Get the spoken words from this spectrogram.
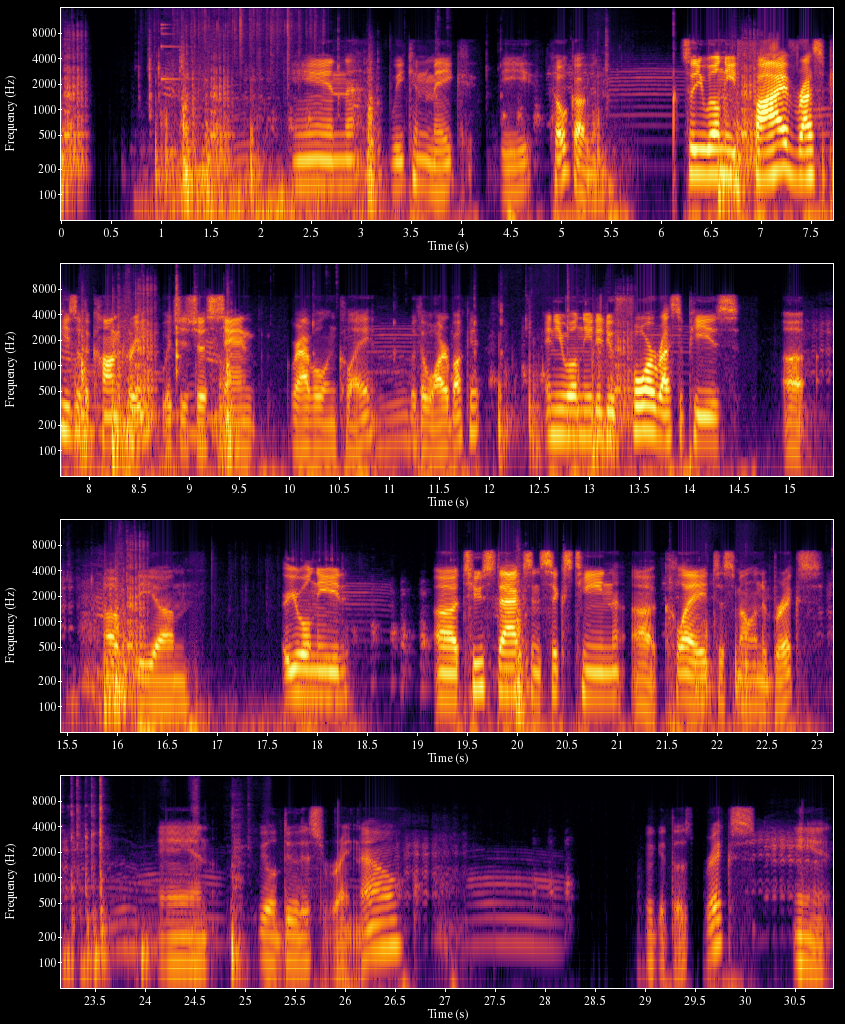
And we can make the coke oven. So you will need five recipes of the concrete, which is just sand, gravel, and clay, with a water bucket. And you will need to do four recipes uh, of the, um, or you will need uh, two stacks and 16 uh, clay to smelt into bricks. And we'll do this right now. We'll get those bricks. And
